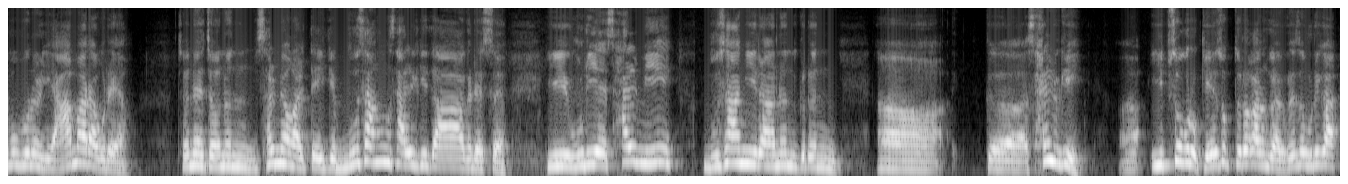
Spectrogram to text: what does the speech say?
부분을 야마라고 그래요. 전에 저는 설명할 때 이게 무상살기다 그랬어요. 이 우리의 삶이 무상이라는 그런, 어, 그 살기, 어, 입속으로 계속 들어가는 거예요. 그래서 우리가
